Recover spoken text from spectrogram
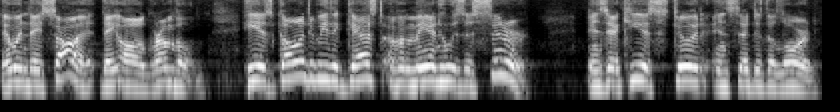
And when they saw it, they all grumbled. He has gone to be the guest of a man who is a sinner. And Zacchaeus stood and said to the Lord,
